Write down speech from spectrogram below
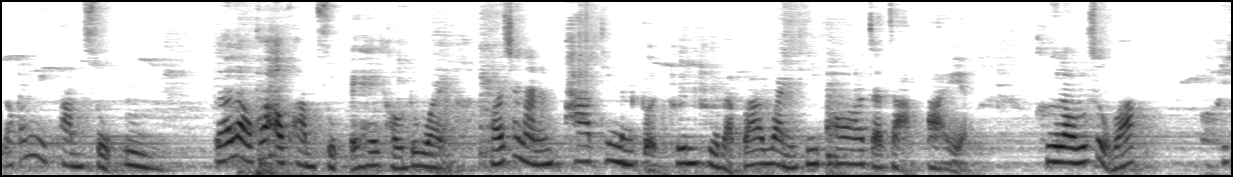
แล้วก็มีความสุขอืมแล้วเราก็เอาความสุขไปให้เขาด้วย เพราะฉะนั้นภาพที่มันเกิดขึ้นคือแบบว่าวันที่พ่อจะจากไปอะ คือเรารู้สึกว่าเฮ้ย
